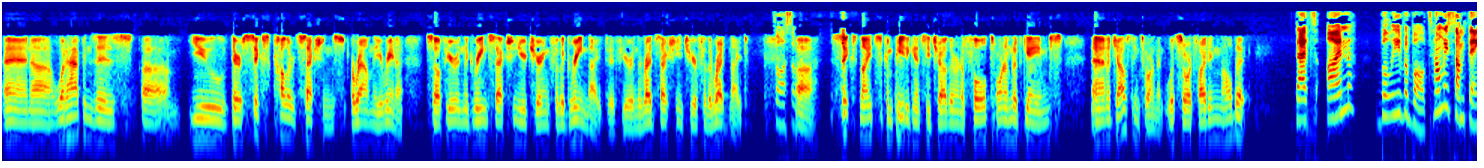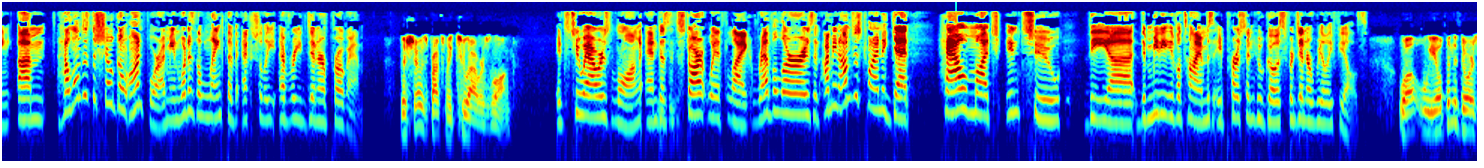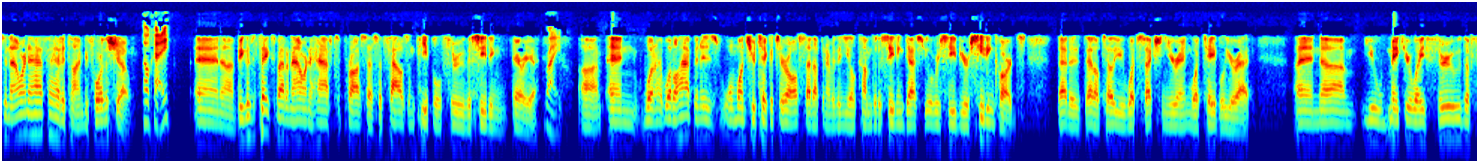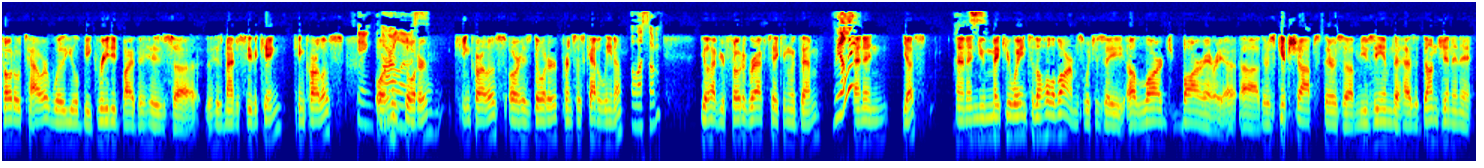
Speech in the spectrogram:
And uh, what happens is um, you there's six colored sections around the arena. So if you're in the green section, you're cheering for the green knight. If you're in the red section, you cheer for the red knight. Awesome. Uh, six knights compete against each other in a full tournament of games and a jousting tournament with sword fighting, the whole bit. That's unbelievable. Tell me something. Um, how long does the show go on for? I mean, what is the length of actually every dinner program? The show is approximately two hours long. It's two hours long, and does it start with like revelers? And I mean, I'm just trying to get how much into the uh, the medieval times a person who goes for dinner really feels. Well, we open the doors an hour and a half ahead of time before the show. Okay. And uh, because it takes about an hour and a half to process a thousand people through the seating area. Right. Um, and what what'll happen is when, once your tickets are all set up and everything, you'll come to the seating desk. You'll receive your seating cards. That is that'll tell you what section you're in, what table you're at, and um, you make your way through the photo tower where you'll be greeted by the, his uh, His Majesty the King, King Carlos, King or Carlos. his daughter, King Carlos, or his daughter, Princess Catalina. Awesome. You'll have your photograph taken with them, Really? and then yes, and then you make your way into the Hall of Arms, which is a, a large bar area. Uh, there's gift shops. There's a museum that has a dungeon in it.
